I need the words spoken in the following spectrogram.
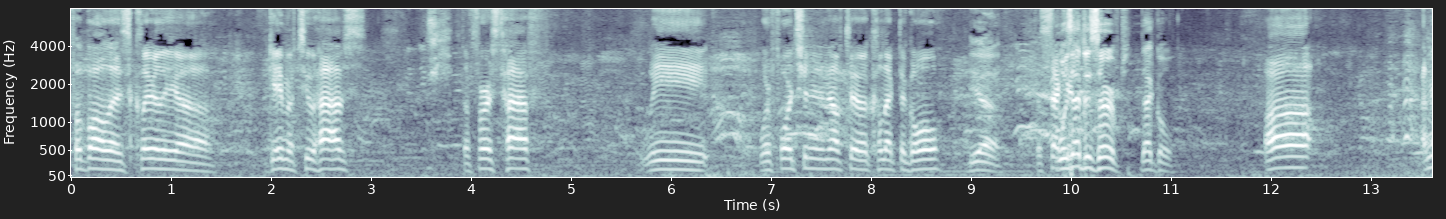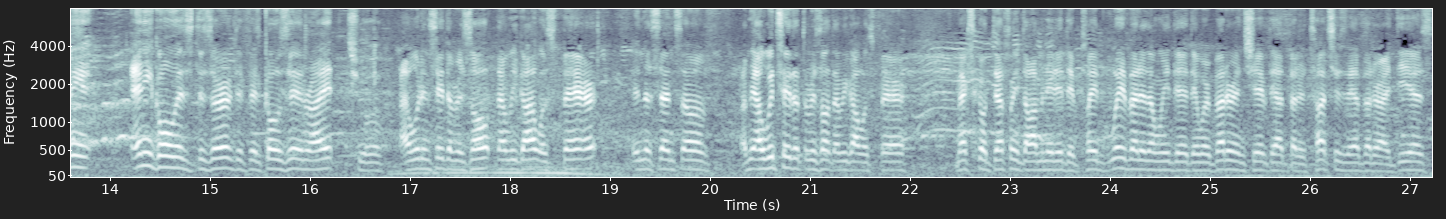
Football is clearly a game of two halves. The first half, we were fortunate enough to collect a goal. Yeah. The second, Was that deserved? That goal? uh, I mean, any goal is deserved if it goes in, right? Sure. I wouldn't say the result that we got was fair in the sense of, I mean, I would say that the result that we got was fair. Mexico definitely dominated. They played way better than we did. They were better in shape. They had better touches. They had better ideas.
